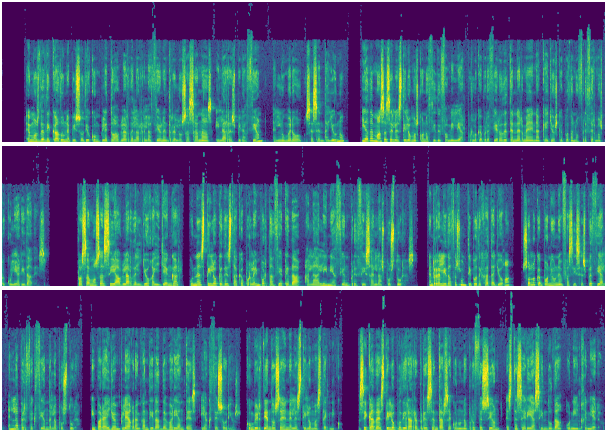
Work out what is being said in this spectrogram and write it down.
Hemos dedicado un episodio completo a hablar de la relación entre los asanas y la respiración, el número 61, y además es el estilo más conocido y familiar, por lo que prefiero detenerme en aquellos que puedan ofrecer más peculiaridades. Pasamos así a hablar del yoga y yengar, un estilo que destaca por la importancia que da a la alineación precisa en las posturas. En realidad es un tipo de hatha yoga, solo que pone un énfasis especial en la perfección de la postura, y para ello emplea gran cantidad de variantes y accesorios, convirtiéndose en el estilo más técnico. Si cada estilo pudiera representarse con una profesión, este sería sin duda un ingeniero.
